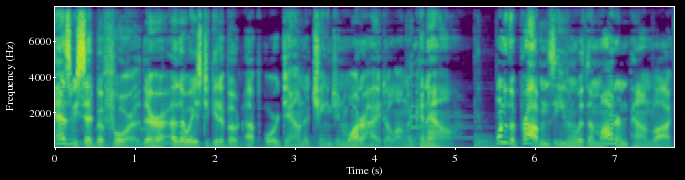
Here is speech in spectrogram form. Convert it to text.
As we said before, there are other ways to get a boat up or down a change in water height along a canal. One of the problems, even with a modern pound lock,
